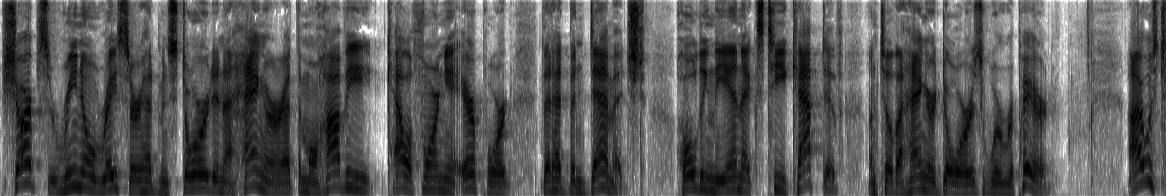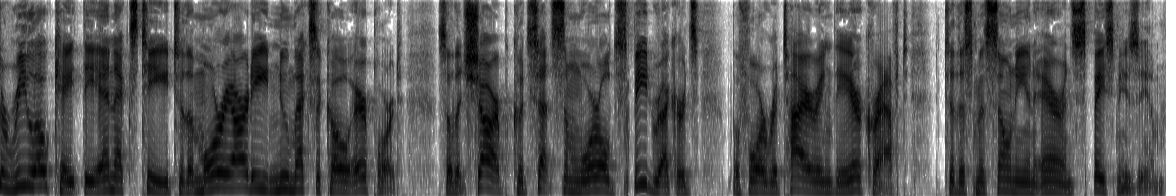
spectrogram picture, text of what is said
Sharp's Reno Racer had been stored in a hangar at the Mojave, California airport that had been damaged holding the NXT captive until the hangar doors were repaired. I was to relocate the NXT to the Moriarty, New Mexico airport so that Sharp could set some world speed records before retiring the aircraft to the Smithsonian Air and Space Museum.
